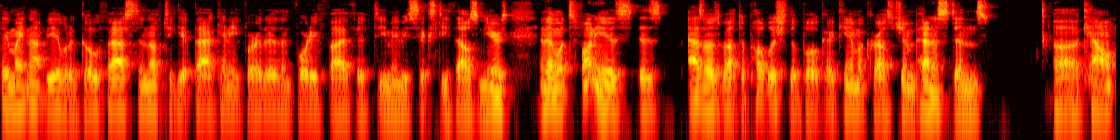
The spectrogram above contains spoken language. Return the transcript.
They might not be able to go fast enough to get back any further than 45, 50, maybe 60,000 years. And then what's funny is is as I was about to publish the book, I came across Jim Penniston's uh, account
